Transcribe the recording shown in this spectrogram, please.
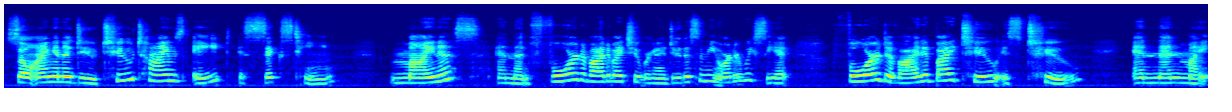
So I'm going to do 2 times 8 is 16, minus, and then 4 divided by 2. We're going to do this in the order we see it. 4 divided by 2 is 2. And then my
